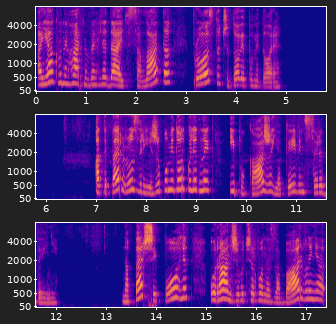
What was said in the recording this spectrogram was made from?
А як вони гарно виглядають в салатах, просто чудові помідори. А тепер розріжу помідор-колядник і покажу, який він всередині. На перший погляд, оранжево-червоне забарвлення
